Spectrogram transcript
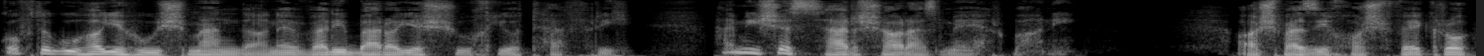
گفتگوهای هوشمندانه ولی برای شوخی و تفریح. همیشه سرشار از مهربانی. آشپزی خوشفکر و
